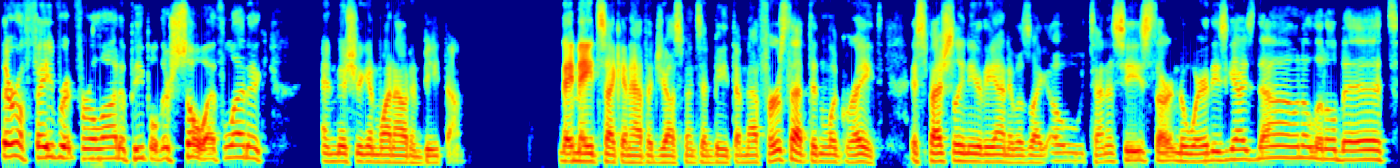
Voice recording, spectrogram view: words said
They're a favorite for a lot of people. They're so athletic. And Michigan went out and beat them. They made second half adjustments and beat them. That first half didn't look great, especially near the end. It was like, oh, Tennessee's starting to wear these guys down a little bit.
